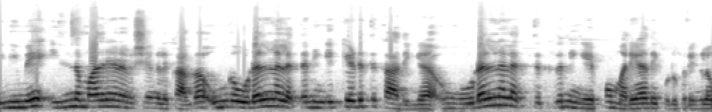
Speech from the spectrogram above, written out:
இனிமே இந்த மாதிரியான விஷயங்களுக்காக உங்கள் உடல் நலத்தை நீங்கள் கெடுத்துக்காதீங்க. உங்கள் உடல் நலத்துக்கு நீங்கள் எப்போ மரியாதை கொடுக்குறீங்களோ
